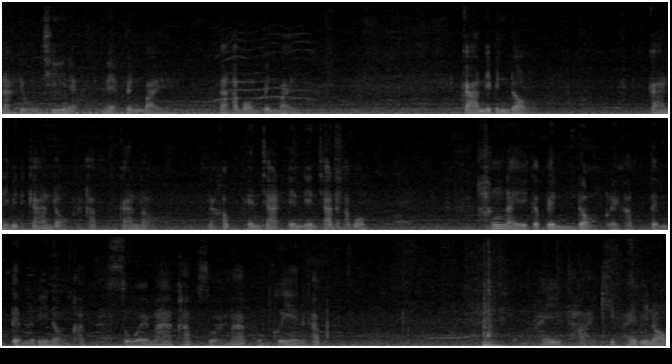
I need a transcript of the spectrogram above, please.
นะที่ผมชี้เนี่ยเนี่ยเป็นใบนะครับ ผมเป็นใบก้านนี้เป็นดอก ก้านนี้เป็นก้านดอกนะครับก้านดอกนะครับเห็นชัดเห็นเห็นชัดนะครับผมข้างในก็เป็นดอกเลยครับ เต็มเต็มเลยพี่น้องครับ สวยมากครับ สวยมากผมก็เห็นครับ ให้ถ่ายคลิปให้พี่น้อง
